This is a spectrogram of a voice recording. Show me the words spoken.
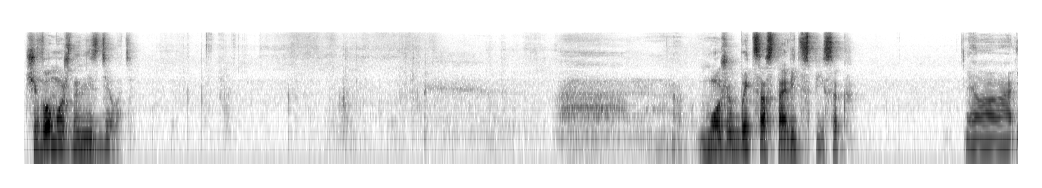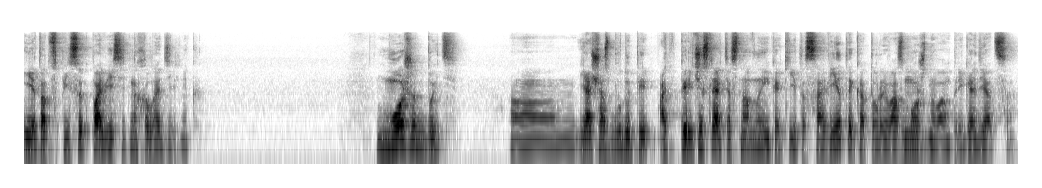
Чего можно не сделать? Может быть составить список, э, и этот список повесить на холодильник. Может быть я сейчас буду а, перечислять основные какие-то советы, которые, возможно, вам пригодятся.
